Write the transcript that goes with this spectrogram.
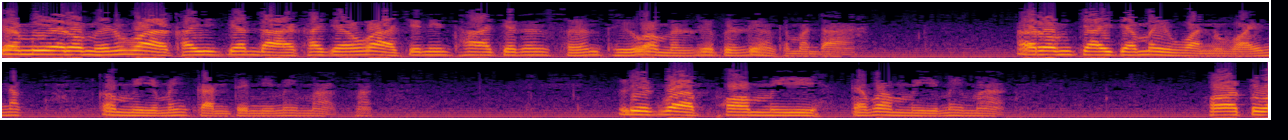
จะมีอารมณ์เห็นว่าใครจะด่าใครจะว่าจะนินทาจะนันเสริญถือว่ามันเรื่องเป็นเรื่องธรรมดา อารมณ์ใจจะไม่หวั่นไหวนัก ก็มีเหมือนกันแต่มีไม่มากนัก เรียกว่าพอมีแต่ว่ามีไม่มาก พอตัว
